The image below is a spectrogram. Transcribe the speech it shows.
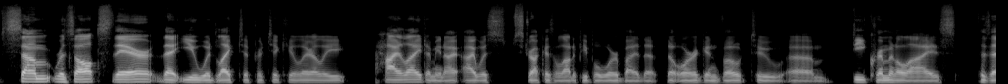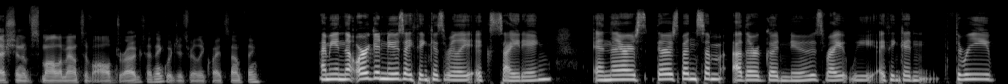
some results there that you would like to particularly highlight? I mean, I, I, was struck, as a lot of people were, by the, the Oregon vote to um, decriminalize possession of small amounts of all drugs, I think, which is really quite something. I mean, the Oregon news I think is really exciting. And there's there's been some other good news, right? We I think in three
